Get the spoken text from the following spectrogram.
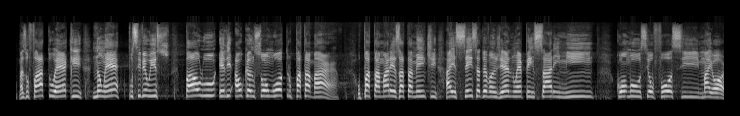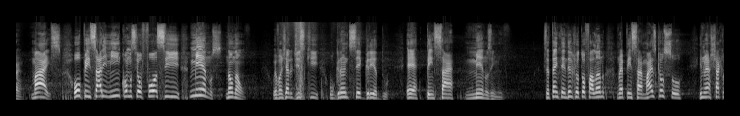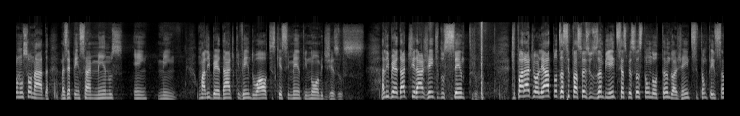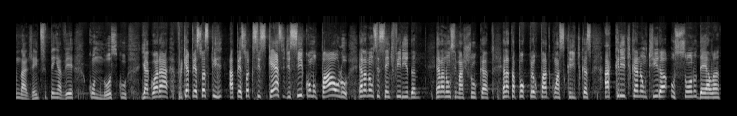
Mas o fato é que não é possível isso. Paulo, ele alcançou um outro patamar. O patamar é exatamente a essência do Evangelho, não é pensar em mim como se eu fosse maior, mais, ou pensar em mim como se eu fosse menos. Não, não. O Evangelho diz que o grande segredo é pensar menos em mim. Você está entendendo o que eu estou falando? Não é pensar mais que eu sou, e não é achar que eu não sou nada, mas é pensar menos em mim. Uma liberdade que vem do alto esquecimento em nome de Jesus a liberdade de tirar a gente do centro, de parar de olhar todas as situações e os ambientes, se as pessoas estão notando a gente, se estão pensando na gente, se tem a ver conosco. E agora, porque a pessoa que, a pessoa que se esquece de si, como Paulo, ela não se sente ferida, ela não se machuca, ela está pouco preocupada com as críticas, a crítica não tira o sono dela.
